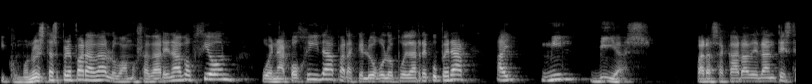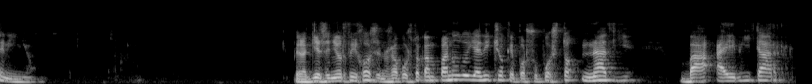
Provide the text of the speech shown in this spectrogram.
y como no estás preparada, lo vamos a dar en adopción o en acogida para que luego lo puedas recuperar. Hay mil vías para sacar adelante este niño. Pero aquí el señor Fijo se nos ha puesto campanudo y ha dicho que, por supuesto, nadie va a evitar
